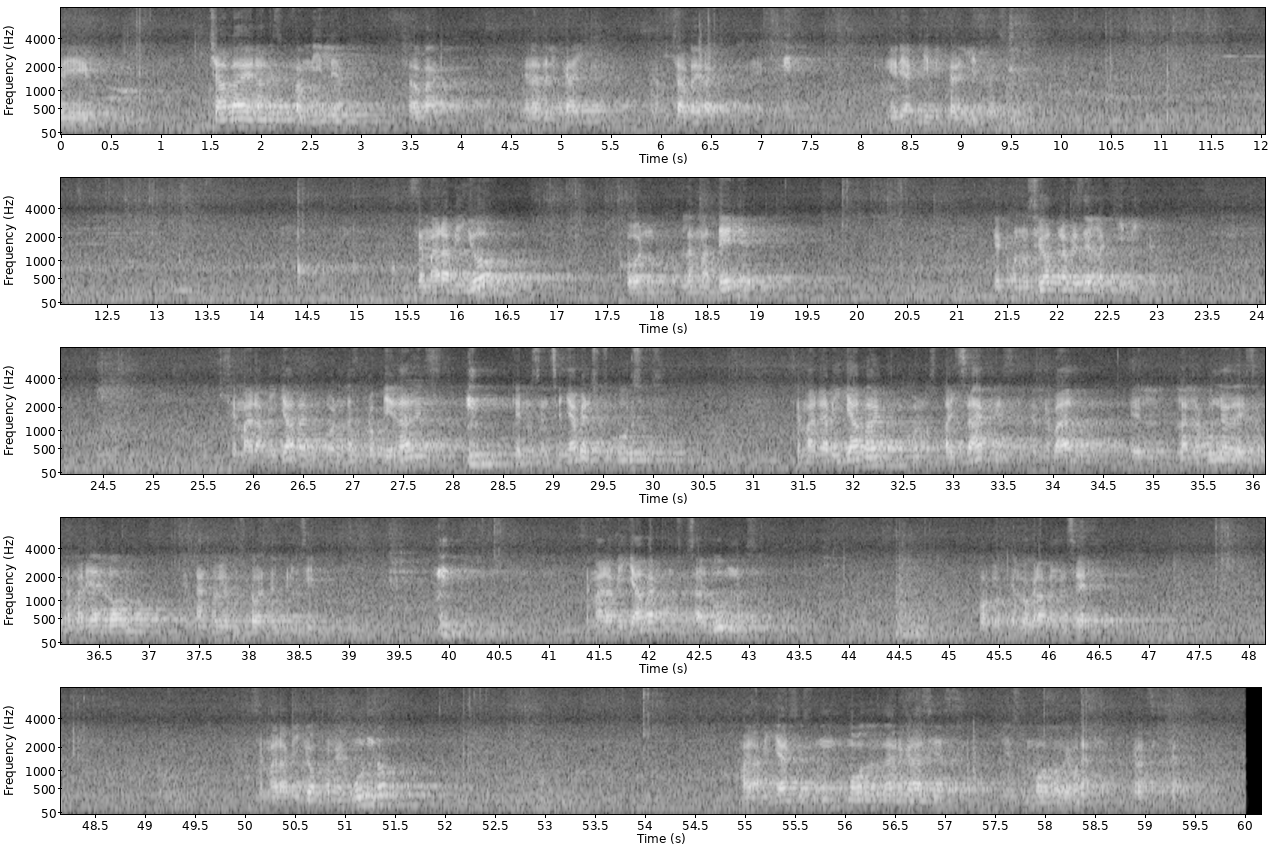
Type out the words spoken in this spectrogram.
Este, Chava era de su familia, Chava era del CAI, Chava era ingeniería química del ICESO. Se maravilló con la materia que conoció a través de la química. Se maravillaba con las propiedades que nos enseñaba en sus cursos. Se maravillaba con los paisajes, el nevado, la laguna de Santa María del Oro, que tanto le gustó desde el principio. Se maravillaba con sus alumnos por lo que lograban hacer. Se maravilló con el mundo. Maravillarse es un modo de dar gracias y es un modo de orar.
